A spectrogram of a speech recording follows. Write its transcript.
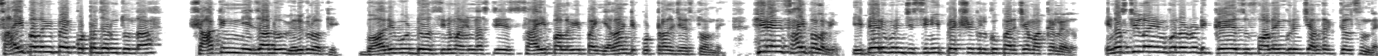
సాయి పల్లవిపై కుట్ర జరుగుతుందా? షాకింగ్ నిజాలు వెలుగులోకి. బాలీవుడ్ సినిమా ఇండస్ట్రీ సాయి పల్లవిపై ఎలాంటి కుట్రలు చేస్తోంది? హీరోయిన్ సాయి పల్లవి ఈ పేరు గురించి సినీ ప్రేక్షకులకు పరిచయం అక్కర్లేదు. ఇండస్ట్రీలో ఎన్నుకున్నటువంటి క్రేజ్ ఫాలోయింగ్ గురించి అందరికి తెలిసిందే.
